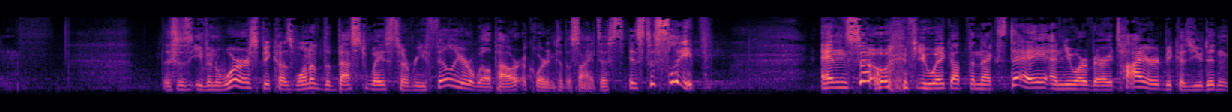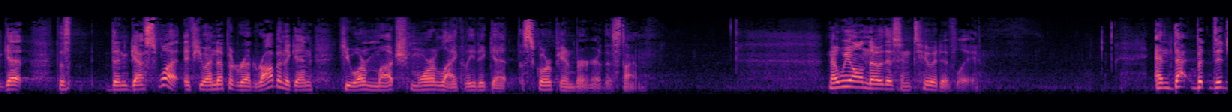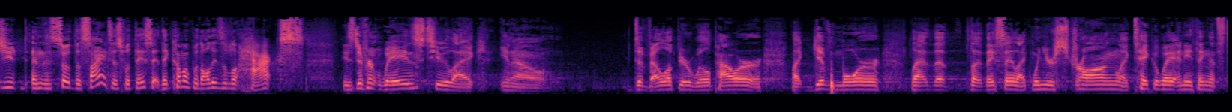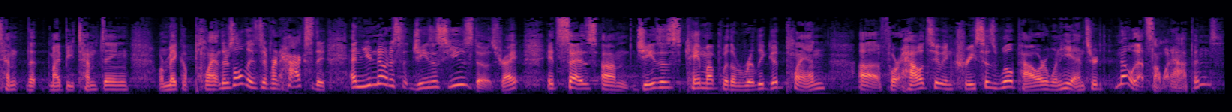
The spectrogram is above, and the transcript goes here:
This is even worse because one of the best ways to refill your willpower, according to the scientists, is to sleep. And so, if you wake up the next day and you are very tired because you didn't get the, then guess what? If you end up at Red Robin again, you are much more likely to get the scorpion burger this time. Now we all know this intuitively. And that, but did you, and so the scientists, what they say, they come up with all these little hacks, these different ways to like, you know, develop your willpower or like give more like, they say like when you're strong like take away anything that's temp- that might be tempting or make a plan. There's all these different hacks that and you notice that jesus used those right? It says um, jesus came up with a really good plan uh, for how to increase his willpower when he entered. No that's not what happened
